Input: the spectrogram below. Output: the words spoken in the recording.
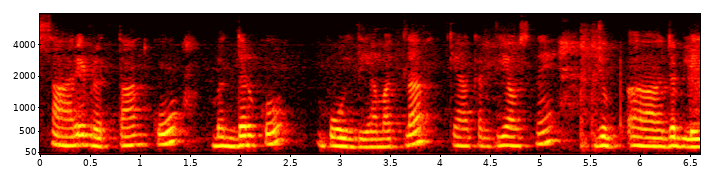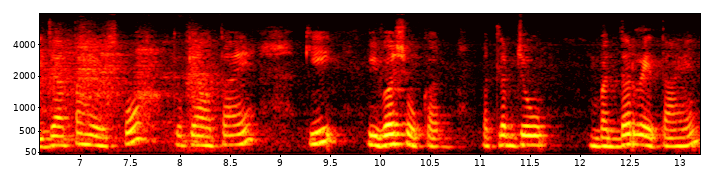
सारे वृत्तांत को बंदर को बोल दिया। मतलब क्या कर दिया उसने? जो जब ले जाता है उसको तो क्या होता है कि विवश होकर मतलब जो बंदर रहता है,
